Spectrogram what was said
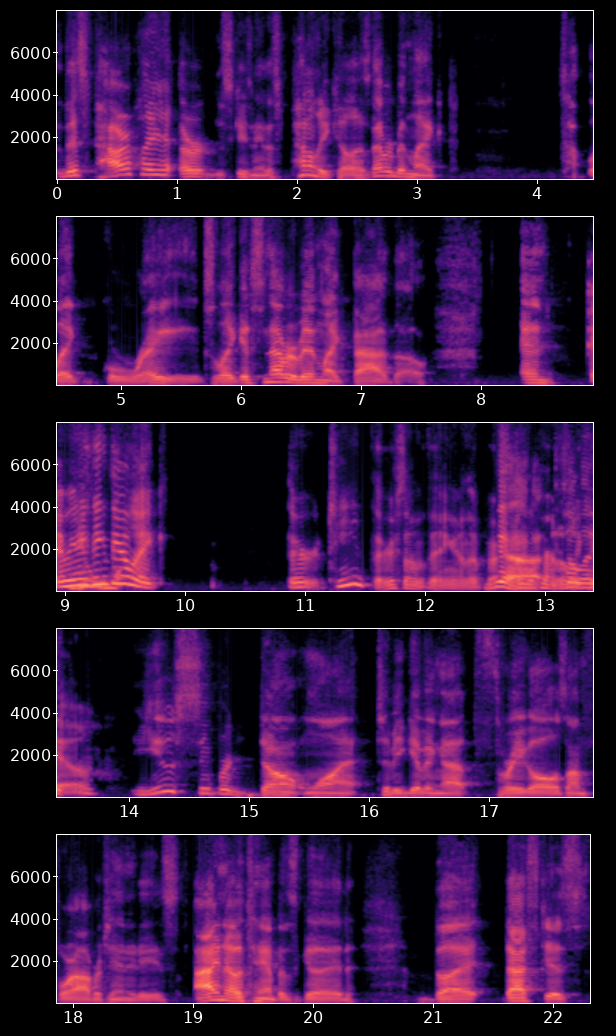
this power play or excuse me, this penalty kill has never been like t- like great. Like it's never been like bad though. And I mean, I think they're like 13th or something in the, pe- in Yeah, the so, penalty like, kill. you super don't want to be giving up three goals on four opportunities. I know Tampa's good, but that's just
